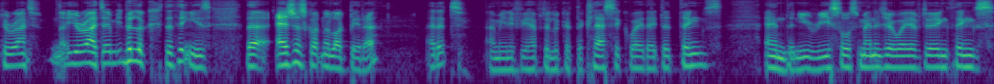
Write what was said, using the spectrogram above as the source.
You're right. No, you're right. I mean, but look, the thing is that Azure's gotten a lot better at it. I mean, if you have to look at the classic way they did things and the new resource manager way of doing things,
